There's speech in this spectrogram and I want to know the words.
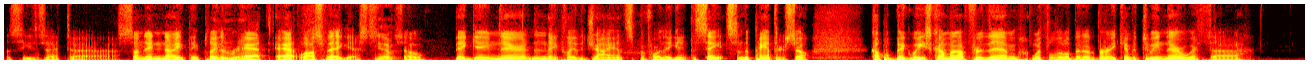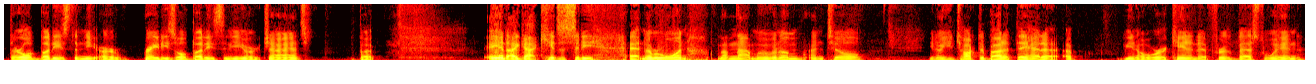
Let's see, is that uh, Sunday night? They play the mm-hmm. at at Las Vegas. Yep. So big game there. And then they play the Giants before they get the Saints and the Panthers. So a couple big weeks coming up for them with a little bit of a break in between there with uh, their old buddies, the New or Brady's old buddies, the New York Giants. But and I got Kansas City at number one. I'm not moving them until you know you talked about it. They had a, a you know were a candidate for the best win.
